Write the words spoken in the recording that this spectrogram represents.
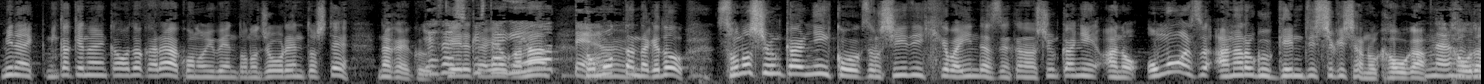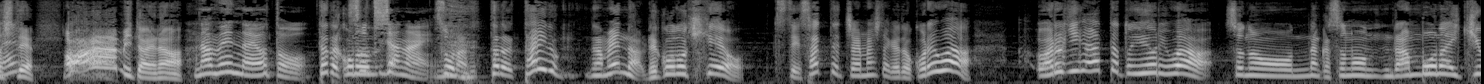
見ない、見かけない顔だから、このイベントの常連として仲良く受け入れてあげようかなと思ったんだけど、その瞬間に、こう、その CD 聴けばいいんですね、その瞬間に、あの、思わずアナログ原理主義者の顔が、顔出して、あーみたいな、なめんなよと。ただこのそっちじゃない。そうなんです。ただ態度なめんなレコード聴けよつって去ってっちゃいましたけどこれは悪気があったというよりはそのなんかその乱暴な勢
